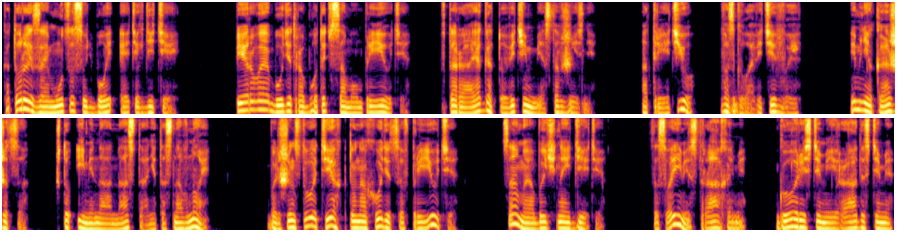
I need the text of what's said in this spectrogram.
которые займутся судьбой этих детей. Первая будет работать в самом приюте, вторая – готовить им место в жизни, а третью возглавите вы. И мне кажется, что именно она станет основной. Большинство тех, кто находится в приюте, самые обычные дети, со своими страхами, горестями и радостями.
